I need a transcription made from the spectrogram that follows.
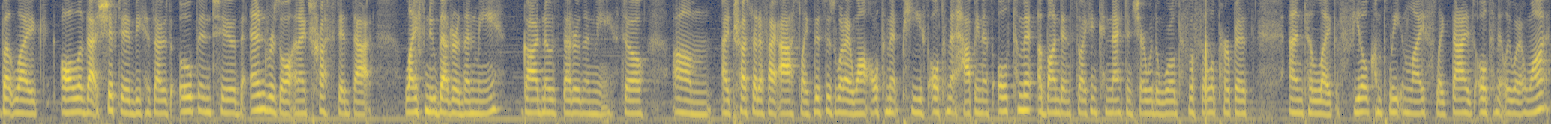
But like all of that shifted because I was open to the end result and I trusted that life knew better than me. God knows better than me. So um, I trust that if I ask, like, this is what I want ultimate peace, ultimate happiness, ultimate abundance, so I can connect and share with the world to fulfill a purpose and to like feel complete in life, like, that is ultimately what I want.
